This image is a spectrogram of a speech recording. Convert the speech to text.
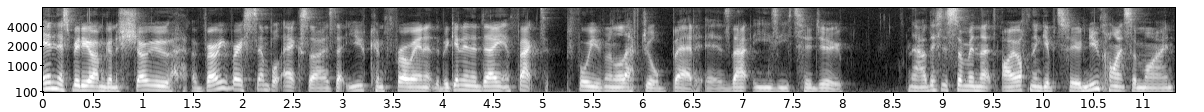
in this video, I'm going to show you a very, very simple exercise that you can throw in at the beginning of the day. In fact, before you even left your bed, it is that easy to do. Now, this is something that I often give to new clients of mine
